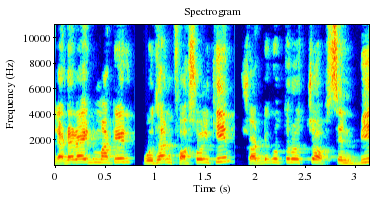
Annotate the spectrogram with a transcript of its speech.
ল্যাটেরাইট মাটির প্রধান ফসল কি? সঠিক উত্তর হচ্ছে অপশন বি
